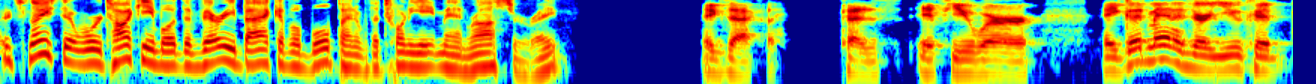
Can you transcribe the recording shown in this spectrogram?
it's nice that we're talking about the very back of a bullpen with a 28 man roster, right? Exactly. Because if you were a good manager, you could,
